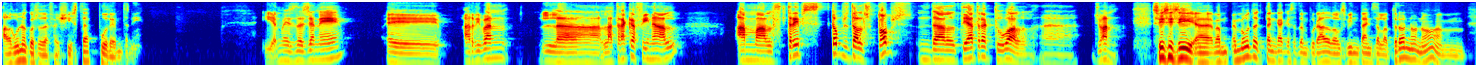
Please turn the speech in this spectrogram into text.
alguna cosa de feixista podem tenir. I el mes de gener eh, arriben la, la traca final amb els treps tops dels tops del teatre actual. Eh, Joan. Sí, sí, sí. Eh, hem hagut de tancar aquesta temporada dels 20 anys de la Trono, no? amb,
